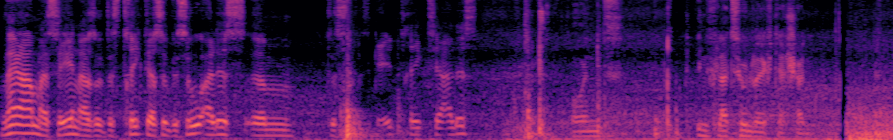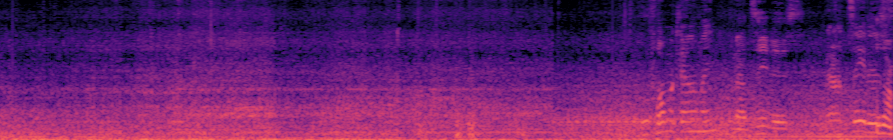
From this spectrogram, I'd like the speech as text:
naja, mal sehen, also das trägt ja sowieso alles, ähm, das, das Geld trägt ja alles und Inflation läuft ja schon. Fahren wir gleich nochmal hin? Mercedes. Mercedes. Ja.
